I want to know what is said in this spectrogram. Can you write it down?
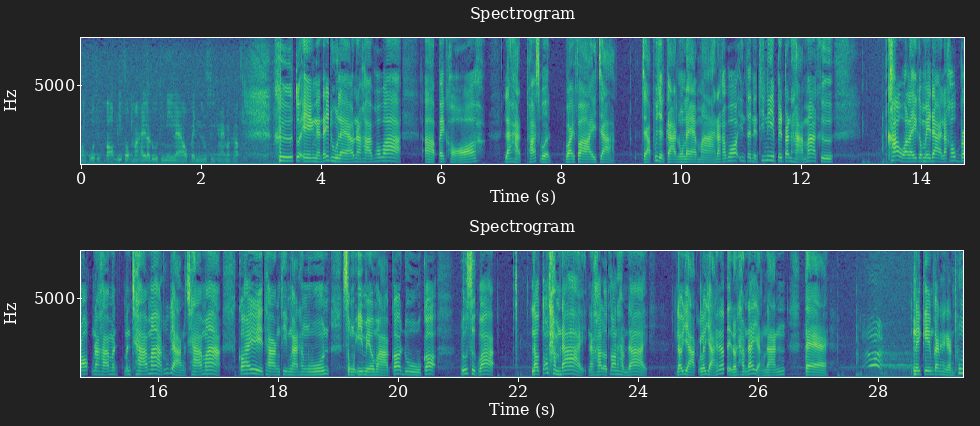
ของกูสิบสองที่ส่งมาให้เราดูที่นี่แล้วเป็นรู้สึกยังไงบ้างครับ คือตัวเองเนี่ยได้ดูแล้วนะคะ เพราะว่าไปขอรหัสพาสเวิร์ด Wi-Fi จากจากผู้จัดการโรงแรมมานะคะเพราะอินเทอร์เน็ตที่นี่เป็นปัญหามากคือเข้าอะไรก็ไม่ได้แล้วเข้าบล็อกนะคะมันมันช้ามากทุกอย่างช้ามาก ก็ให้ทางทีมงานทางนู้น ส่งอีเมลมาก็ดูก็รู้สึกว่าเราต้องทำได้นะคะ เราต้องทำได้ เราอยากเราอยากให้นักเตะเราทำได้อย่างนั้น แต่ในเกมการแข่งขันพรุ่ง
